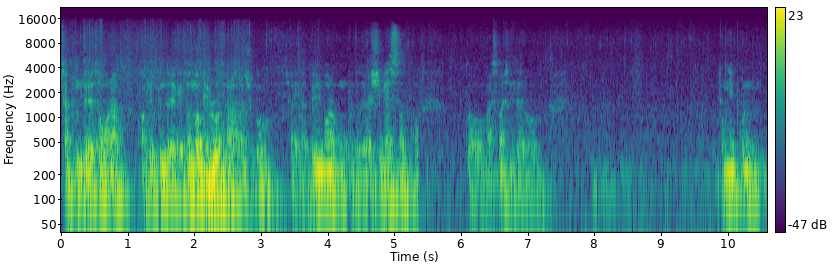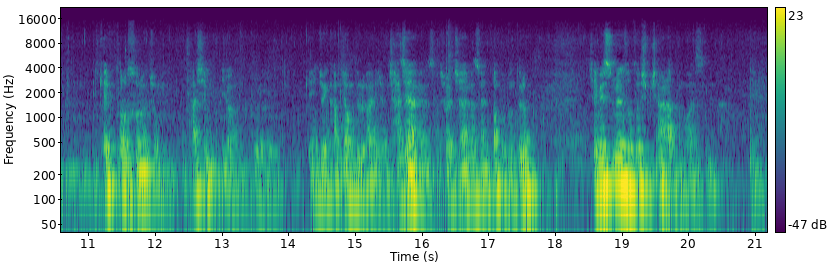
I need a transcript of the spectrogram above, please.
작품들에서 워낙 관객분들에게 눈높이를 높여놔가지고 저희가 또 일본어 공부도 열심히 했었고 또 말씀하신 대로 독립군 캐릭터로서는 좀 사심 이런 그 개인적인 감정들을 많이 좀 자제하면서 절제하면서 했던 부분들은 재밌으면서도 쉽지는 않았던 것 같습니다. 예.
